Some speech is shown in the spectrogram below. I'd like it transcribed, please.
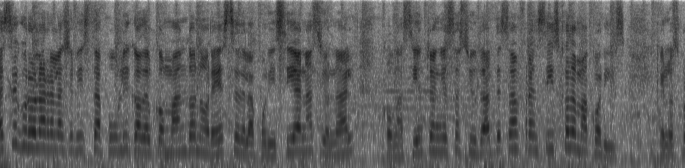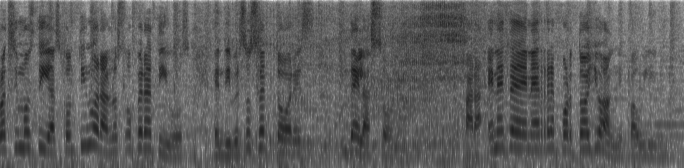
aseguró la relacionista pública del Comando Noreste de la Policía Nacional con asiento en esta ciudad de San Francisco de Macorís, que en los próximos días continuarán los operativos en diversos sectores de la zona. Para NTN reportó Joanny Paulino.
